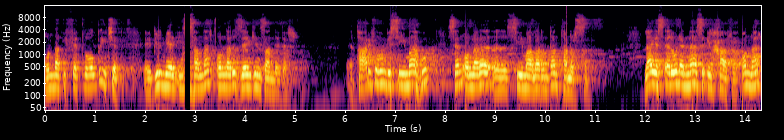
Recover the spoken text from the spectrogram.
Onlar iffetli olduğu için bilmeyen insan insanlar onları zengin zanneder. E, tarifuhum bi simahum sen onları e, simalarından tanırsın. La yes'elûnen nâse ilhafa. Onlar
